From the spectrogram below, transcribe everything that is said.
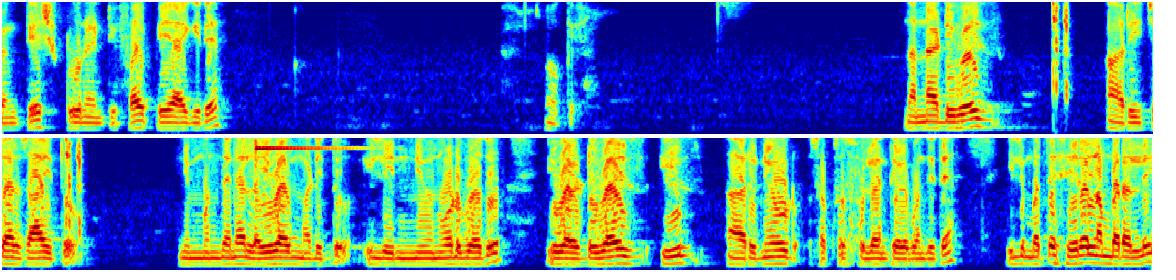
Venkatesh two ninety five pay ಆಗಿದೆ. ಓಕೆ ನನ್ನ ಡಿವೈಸ್ ರೀಚಾರ್ಜ್ ಆಯಿತು. ನಿಮ್ಮ ಮುಂದೆನೆ ಲೈವ್ ಆಗಿ ಮಾಡಿದ್ದು. ಇಲ್ಲಿ ನೀವು ನೋಡ್ಬೋದು your device is renewed successful ಅಂತ ಹೇಳಿ ಬಂದಿದೆ. ಇಲ್ಲಿ ಮತ್ತೆ ಸೀರಿಯಲ್ ನಂಬರ್ ಅಲ್ಲಿ,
